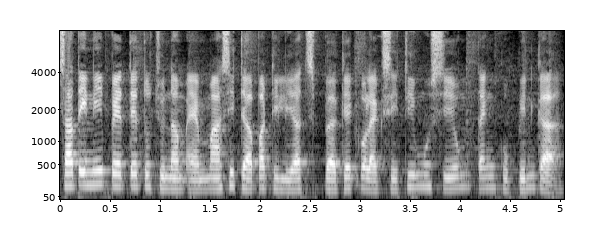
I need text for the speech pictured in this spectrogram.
Saat ini PT-76M masih dapat dilihat sebagai koleksi di Museum Tank Kubinka.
